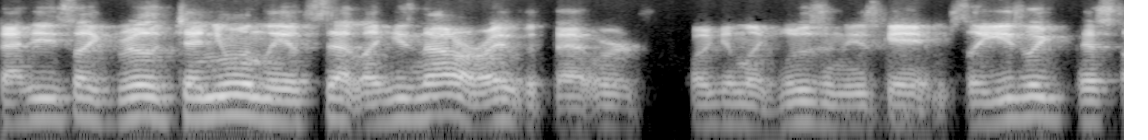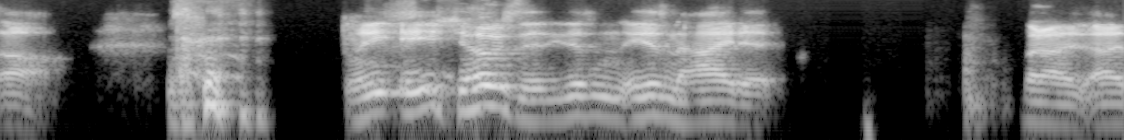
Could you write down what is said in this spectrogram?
that he's like really genuinely upset. Like he's not all right with that. We're fucking like losing these games. Like he's like pissed off. And he, he shows it. He doesn't he doesn't hide it. But I, I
